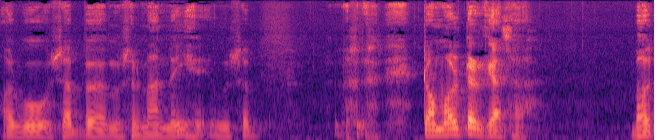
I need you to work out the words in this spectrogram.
اور وہ سب مسلمان نہیں ہیں، وہ سب ٹام آلٹر کیا تھا، بہت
